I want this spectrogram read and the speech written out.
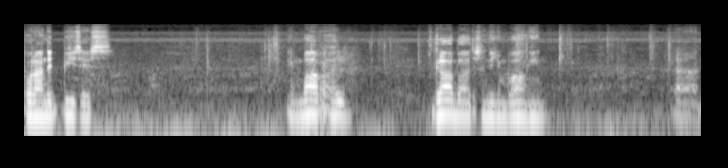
400 pieces. Yung bakal. Graba. Tapos nandun yung buhangin. Yan.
